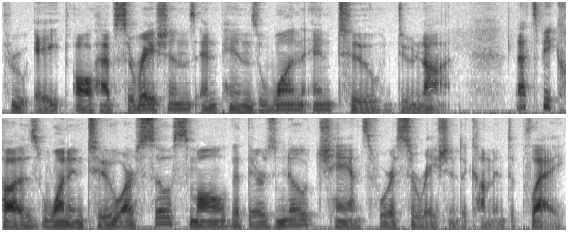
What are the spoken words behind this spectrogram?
through 8 all have serrations and pins 1 and 2 do not. That's because 1 and 2 are so small that there's no chance for a serration to come into play.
